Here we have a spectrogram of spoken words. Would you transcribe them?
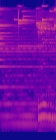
Oh,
